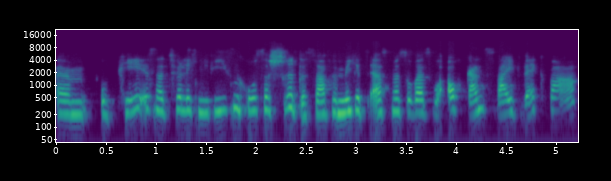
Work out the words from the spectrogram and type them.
ähm, OP ist natürlich ein riesengroßer Schritt. Das war für mich jetzt erstmal sowas, wo auch ganz weit weg war.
